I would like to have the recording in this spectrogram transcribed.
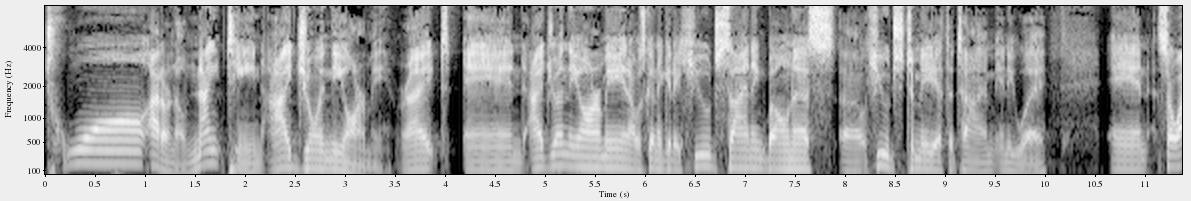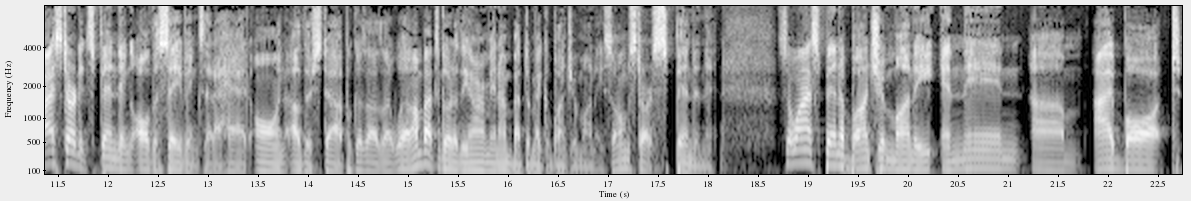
tw- I don't know, 19, I joined the army, right? And I joined the army and I was going to get a huge signing bonus, uh, huge to me at the time anyway. And so I started spending all the savings that I had on other stuff because I was like, well, I'm about to go to the army and I'm about to make a bunch of money. So I'm going to start spending it. So I spent a bunch of money and then um, I bought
